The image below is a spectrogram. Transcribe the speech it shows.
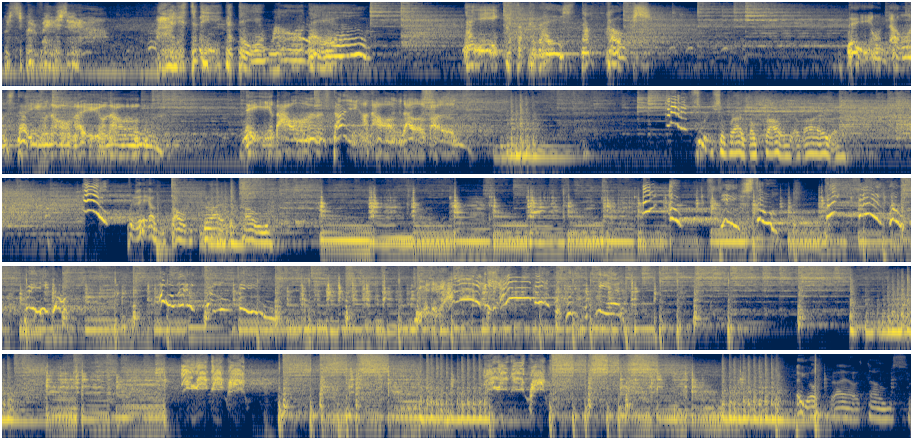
Gusto ko may sira. Ay, tanikati ang tao, drive! Cristo! Cristo! Ahora salutin! Ayo, rail, toes,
